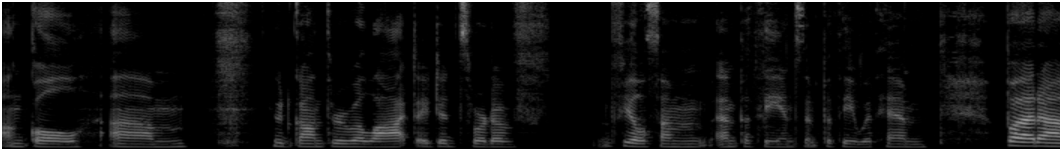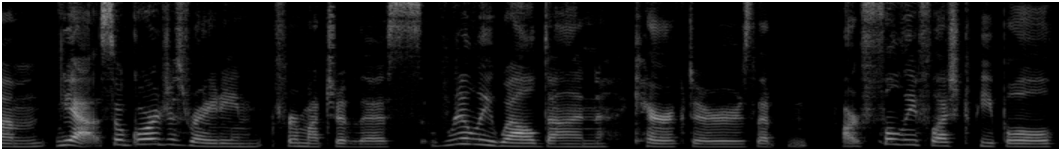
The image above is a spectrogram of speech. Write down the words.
uncle um, who'd gone through a lot. I did sort of feel some empathy and sympathy with him. But um, yeah, so gorgeous writing for much of this. Really well done characters that are fully fleshed people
